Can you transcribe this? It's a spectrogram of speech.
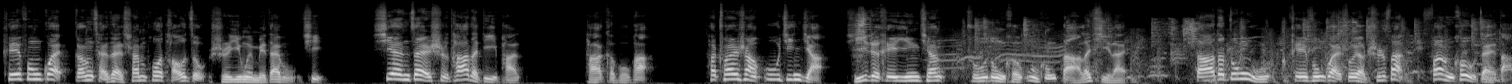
黑风怪刚才在山坡逃走，是因为没带武器，现在是他的地盘，他可不怕。他穿上乌金甲，提着黑鹰枪，出动和悟空打了起来。打到中午，黑风怪说要吃饭，饭后再打。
